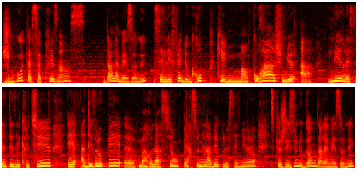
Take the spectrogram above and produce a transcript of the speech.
Je goûte à sa présence dans la maisonnée. C'est l'effet de groupe qui m'encourage mieux à lire les Saintes Écritures et à développer euh, ma relation personnelle avec le Seigneur. Ce que Jésus nous donne dans la maisonnée,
